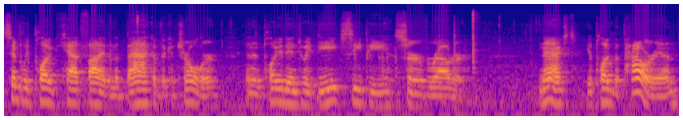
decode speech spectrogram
simply plug Cat5 in the back of the controller and then plug it into a DHCP served router. Next, you plug the power in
